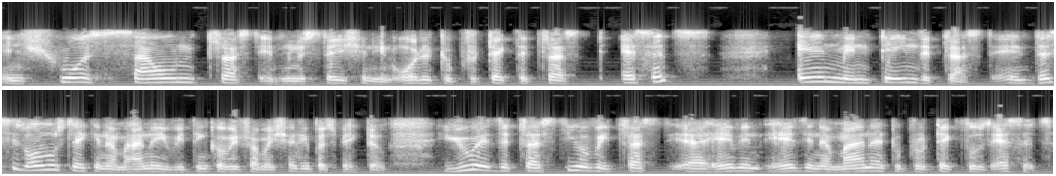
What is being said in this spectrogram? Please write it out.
ensure sound trust administration in order to protect the trust assets and maintain the trust. And this is almost like in a manner, if we think of it from a Sharia perspective. You, as the trustee of a trust, uh, have in, has in a manner to protect those assets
